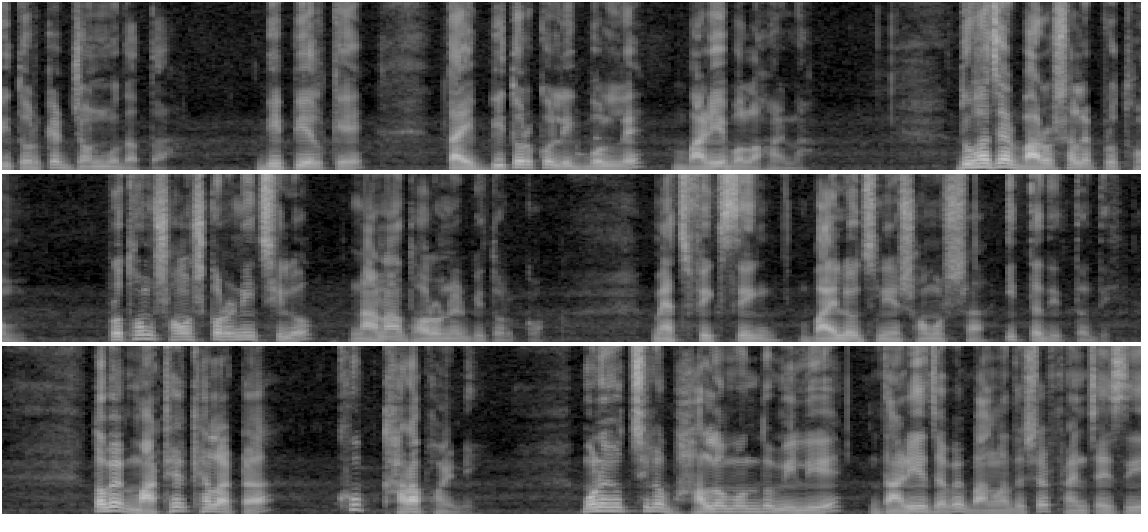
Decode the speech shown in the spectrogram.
বিতর্কের জন্মদাতা। বিপিএলকে তাই বিতর্ক লিগ বললে বাড়িয়ে বলা হয় না। দু হাজার বারো সালে প্রথম প্রথম সংস্করণেই ছিল নানা ধরনের বিতর্ক। ম্যাচ ফিক্সিং বাইলোজ নিয়ে সমস্যা, ইত্যাদি ইত্যাদি। তবে মাঠের খেলাটা খুব খারাপ হয়নি। মনে হচ্ছিল ভালো মন্দ মিলিয়ে দাঁড়িয়ে যাবে বাংলাদেশের ফ্র্যাঞ্চাইজি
